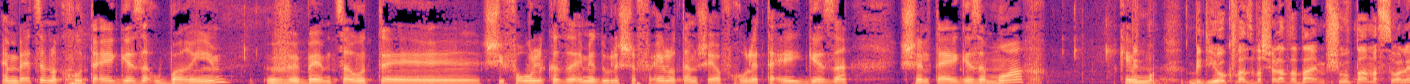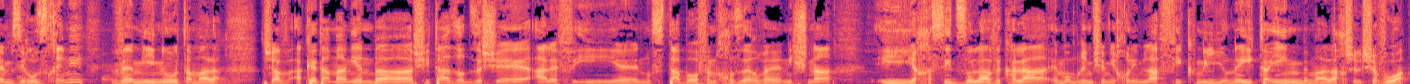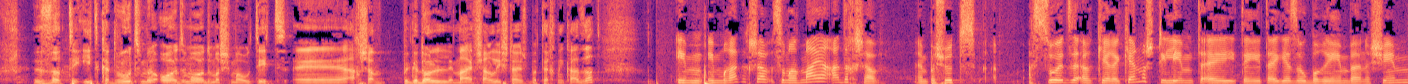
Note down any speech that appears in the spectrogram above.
הם בעצם לקחו תאי גזע עובריים, ובאמצעות אה, שפעול כזה, הם ידעו לשפעל אותם שיהפכו לתאי גזע של תאי גזע מוח. הם- בדיוק, ואז בשלב הבא הם שוב פעם עשו עליהם זירוז כימי והם מיינו אותם הלאה. עכשיו, הקטע המעניין בשיטה הזאת זה שא' היא אה, נוסתה באופן חוזר ונשנה, היא יחסית זולה וקלה, הם אומרים שהם יכולים להפיק מיליוני תאים במהלך של שבוע. זאת התקדמות מאוד מאוד משמעותית. אה, עכשיו, בגדול, למה אפשר להשתמש בטכניקה הזאת? אם, אם רק עכשיו, זאת אומרת, מה היה עד עכשיו? הם פשוט עשו את זה, כי הרי כן משתילים תאי, תאי, תאי גזע עובריים באנשים.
